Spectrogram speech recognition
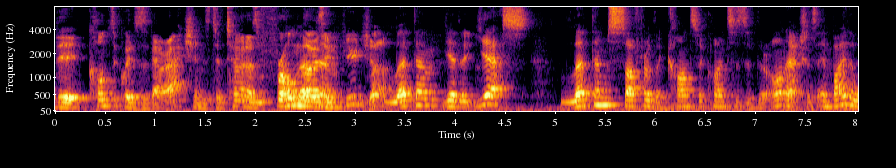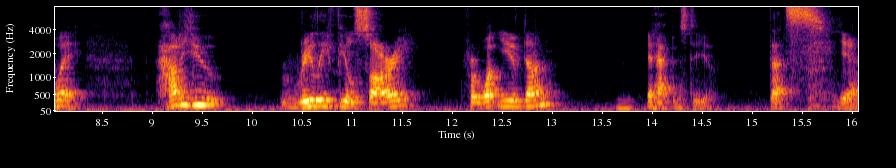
the consequences of our actions to turn us from Let those them- in future. Let, let them, yeah, the, yes, let them suffer the consequences of their own actions. And by the way, how do you really feel sorry for what you've done? Hmm. It happens to you. That's yeah.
